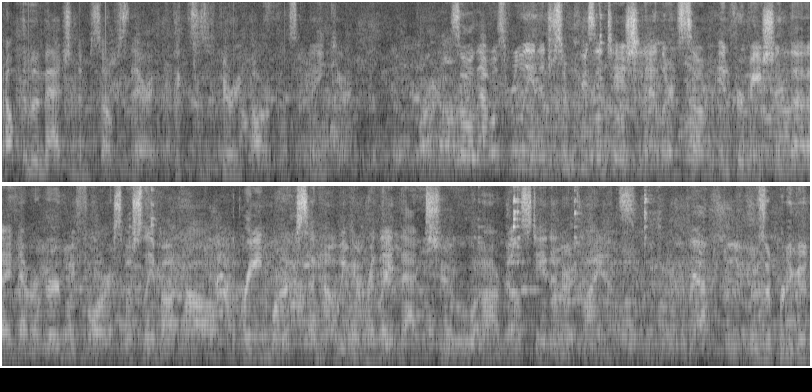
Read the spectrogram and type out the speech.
help them imagine themselves there. I think this is very powerful, so thank you. So that was really an interesting presentation. I learned some information that I'd never heard before, especially about how the brain works and how we can relate that to uh, real estate and our clients. It was a pretty good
